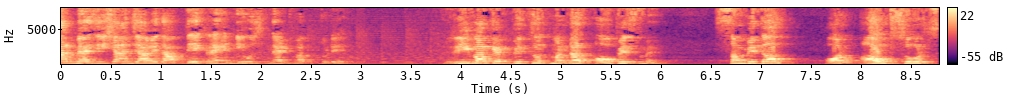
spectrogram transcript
नमस्कार, मैं जीशान जावेद, आप देख रहे हैं न्यूज़ नेटवर्क टुडे रीवा के विद्युत मंडल ऑफ़िस में संविदा और आउटसोर्स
